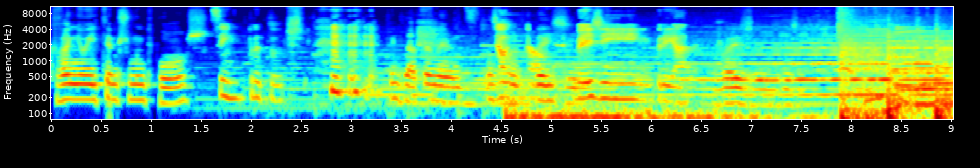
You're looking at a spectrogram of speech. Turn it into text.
que venham aí tempos muito bons. Sim, para todos. Exatamente. Tchau, tchau. Beijinho. Beijinho, obrigada. Beijinho, beijinho.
